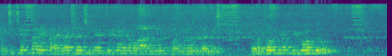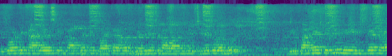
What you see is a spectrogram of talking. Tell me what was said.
వచ్చి చెప్తారు ఇట్లా ఎలక్షన్స్ ఉన్నాయి తిరిగిన వారం రోజులు పది రోజులు అని ఎవరితో కూడా తిరగవద్దు ఎటువంటి కాంగ్రెస్ కంపెనీ బయట ఎవరు బెదిరించిన వాళ్ళని చేయకూడదు మీ పని ఏంటిది? మీ ఇంటి ఎక్కడ?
